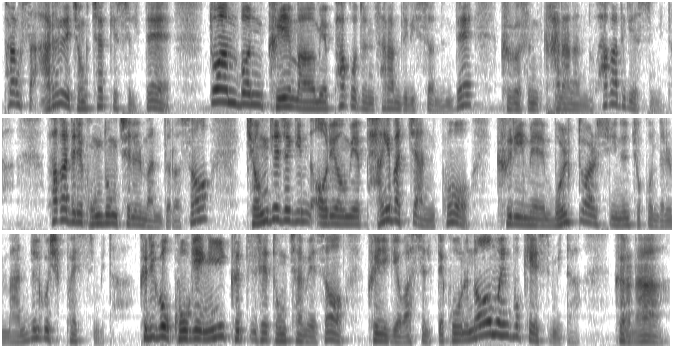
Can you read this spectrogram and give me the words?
프랑스 아르에 정착했을 때 또 한 번 그의 마음에 파고든 사람들이 있었는데 그것은 가난한 화가들이었습니다. 화가들의 공동체를 만들어서 경제적인 어려움에 방해받지 않고 그림에 몰두할 수 있는 조건들을 만들고 싶어 했습니다. 그리고 고갱이 그 뜻에 동참해서 그에게 왔을 때 고우는 너무 행복해 했습니다. 그러나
